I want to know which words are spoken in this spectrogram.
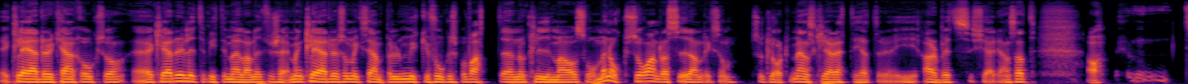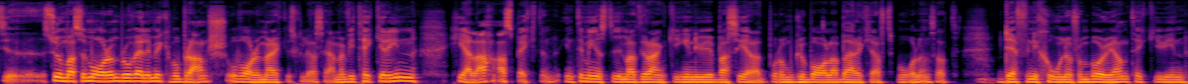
Eh, kläder kanske också. Eh, kläder är lite mitt emellan i och för sig, men kläder som exempel, mycket fokus på vatten och klima och så, men också andra sidan liksom, såklart mänskliga rättigheter i arbetskedjan. Så att, ja, summa summarum beror väldigt mycket på bransch och varumärke skulle jag säga. Men vi täcker in hela aspekten, inte minst i och med att rankingen är baserad på de globala bärkraftsmålen. Så att definitionen från början täcker ju in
